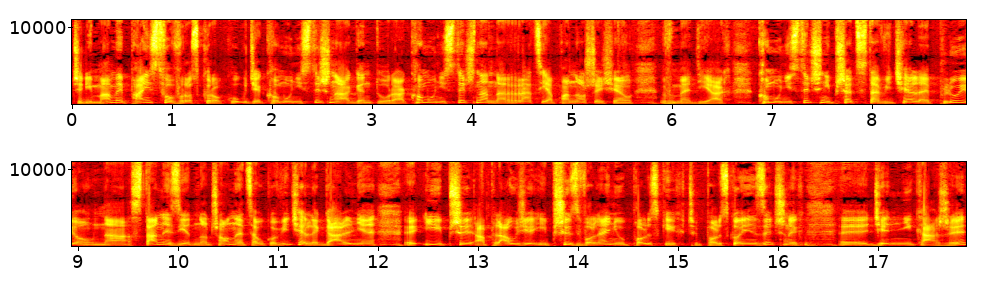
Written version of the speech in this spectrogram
Czyli mamy państwo w rozkroku, gdzie komunistyczna agentura, komunistyczna narracja panoszy się w mediach, komunistyczni przedstawiciele plują na Stany Zjednoczone całkowicie legalnie, E, i przy aplauzie i przyzwoleniu polskich czy polskojęzycznych e, dziennikarzy,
